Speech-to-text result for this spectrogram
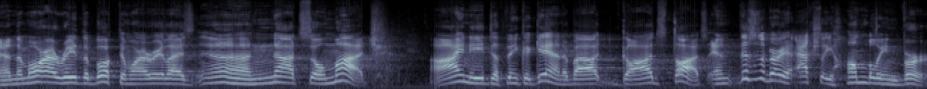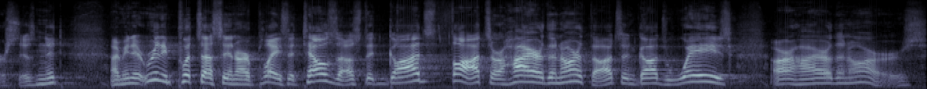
And the more I read the book, the more I realize, uh, not so much. I need to think again about God's thoughts. And this is a very actually humbling verse, isn't it? I mean, it really puts us in our place. It tells us that God's thoughts are higher than our thoughts, and God's ways are higher than ours.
